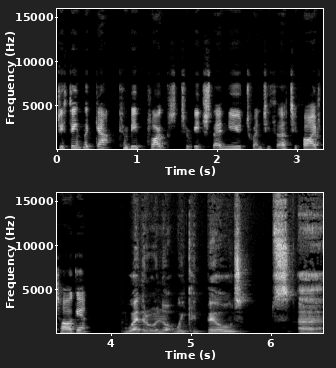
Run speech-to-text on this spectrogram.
Do you think the gap can be plugged to reach their new 2035 target? Whether or not we could build uh,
